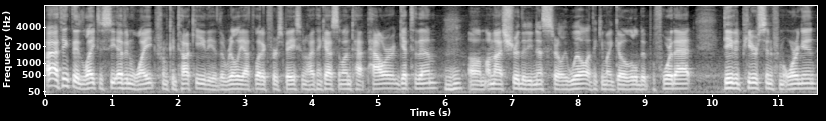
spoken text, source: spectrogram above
I think they'd like to see Evan White from Kentucky, the, the really athletic first baseman who I think has some untapped power, get to them. Mm-hmm. Um, I'm not sure that he necessarily will. I think he might go a little bit before that. David Peterson from Oregon,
